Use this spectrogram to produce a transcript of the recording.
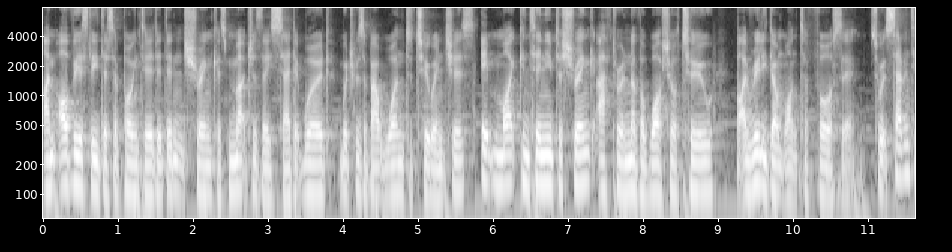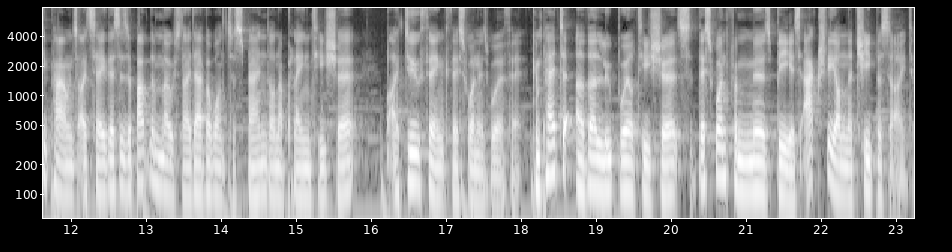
I'm obviously disappointed it didn't shrink as much as they said it would, which was about 1 to 2 inches. It might continue to shrink after another wash or two, but I really don't want to force it. So at £70, I'd say this is about the most I'd ever want to spend on a plain t-shirt, but I do think this one is worth it. Compared to other loop wheel t-shirts, this one from Merz B is actually on the cheaper side.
